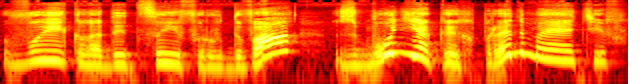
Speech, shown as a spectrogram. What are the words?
виклади цифру 2 з будь-яких предметів.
